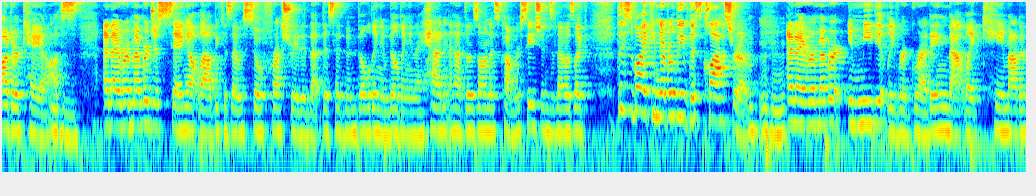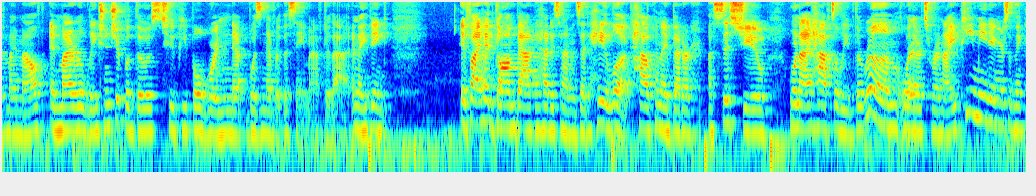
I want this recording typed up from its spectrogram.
utter chaos. Mm-hmm. And I remember just saying out loud because I was so frustrated that this had been building and building, and I hadn't had those honest conversations. And I was like, "This is why I can never leave this classroom." Mm-hmm. And I remember immediately regretting that like came out of my mouth. And my relationship with those two people were ne- was never the same after that. And I think if I had gone back ahead of time and said, "Hey, look, how can I better assist you when I have to leave the room, whether Right. it's for an IEP meeting or something?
